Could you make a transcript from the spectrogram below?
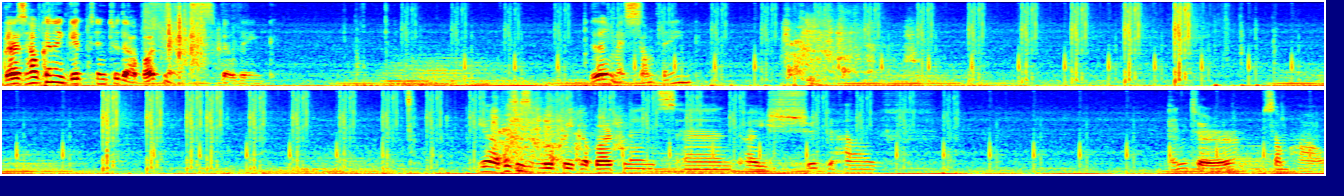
Guys, how can I get into the apartments building? Did I miss something? Yeah this is Blue Creek Apartments and I should have enter somehow.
